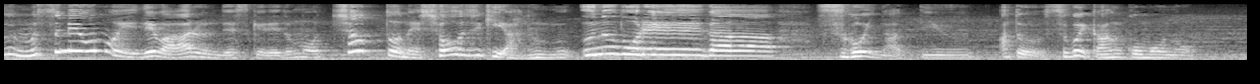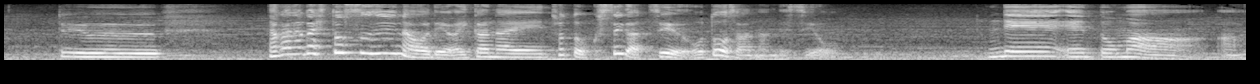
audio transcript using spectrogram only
すごい娘思いではあるんですけれどもちょっとね正直あのうぬぼれがすごいなっていうあとすごい頑固者というなかなか一筋縄ではいかないちょっと癖が強いお父さんなんですよ。でえっ、とまああの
